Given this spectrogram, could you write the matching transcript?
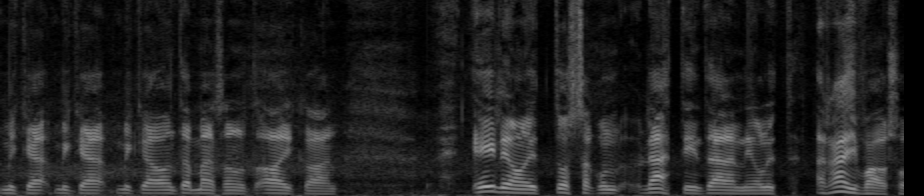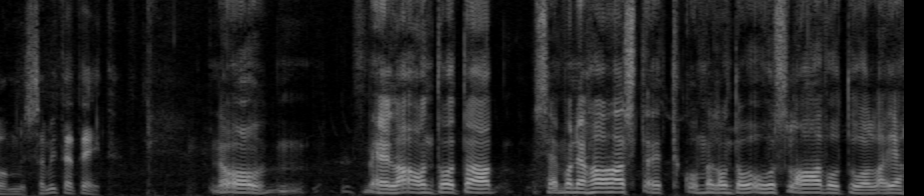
mikä, mikä, mikä on tämän sanonut aikaan. Eilen olit tuossa, kun nähtiin täällä, niin olit raivaushommissa. Mitä teit? No, meillä on tuota, semmoinen haaste, että kun meillä on tuo uusi laavu tuolla ja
